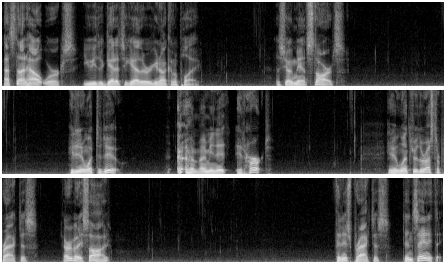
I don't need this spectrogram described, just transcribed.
That's not how it works. You either get it together or you're not going to play. This young man starts. He didn't know what to do. I mean, it, it hurt. He went through the rest of practice. Everybody saw it. Finished practice. Didn't say anything.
